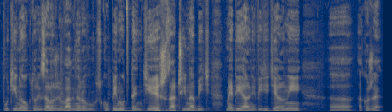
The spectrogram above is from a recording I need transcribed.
Putinov, ktorý založil Wagnerovú skupinu. Ten tiež začína byť mediálne viditeľný. Uh, akože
